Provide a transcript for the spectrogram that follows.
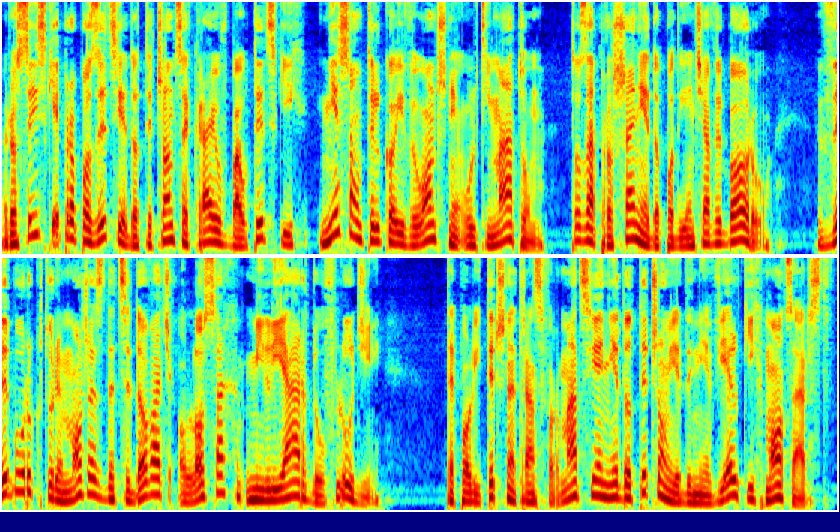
Rosyjskie propozycje dotyczące krajów bałtyckich nie są tylko i wyłącznie ultimatum, to zaproszenie do podjęcia wyboru – Wybór, który może zdecydować o losach miliardów ludzi. Te polityczne transformacje nie dotyczą jedynie wielkich mocarstw.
